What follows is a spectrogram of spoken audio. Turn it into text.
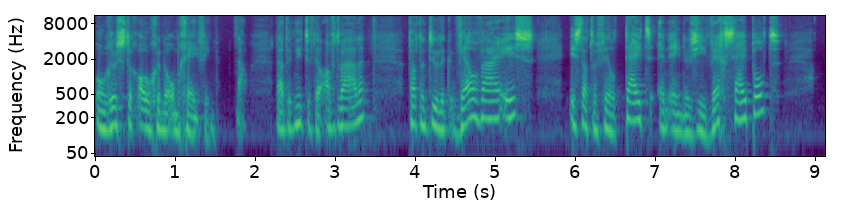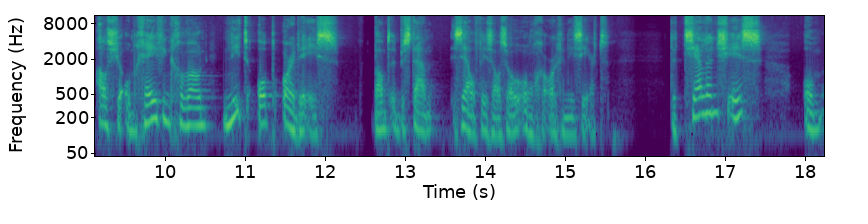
onrustig ogende omgeving. Nou, laat ik niet te veel afdwalen. Wat natuurlijk wel waar is, is dat er veel tijd en energie wegcijpelt als je omgeving gewoon niet op orde is. Want het bestaan zelf is al zo ongeorganiseerd. De challenge is om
